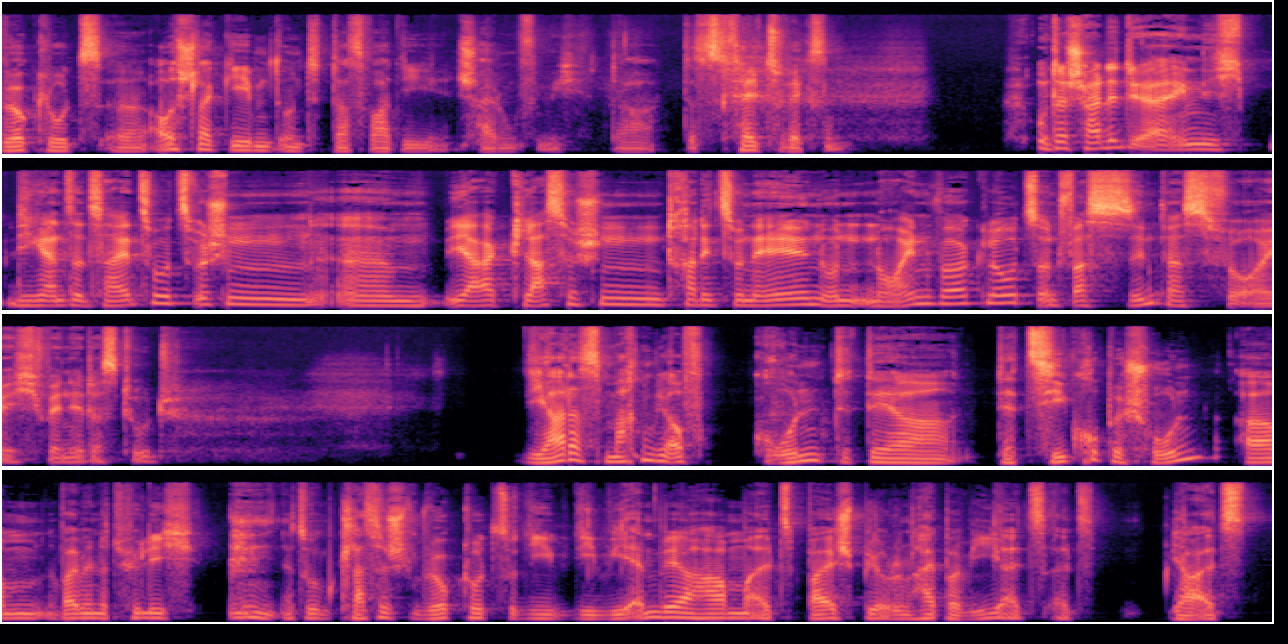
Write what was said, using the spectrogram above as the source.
Workloads äh, ausschlaggebend und das war die Entscheidung für mich, da das Feld zu wechseln. Unterscheidet ihr eigentlich die ganze Zeit so zwischen ähm, ja, klassischen, traditionellen und neuen Workloads? Und was sind das für euch, wenn ihr das tut? Ja, das machen wir aufgrund der, der Zielgruppe schon, ähm, weil wir natürlich so im klassischen Workload so die, die VMware haben als Beispiel oder ein Hyper-V als, als, ja, als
